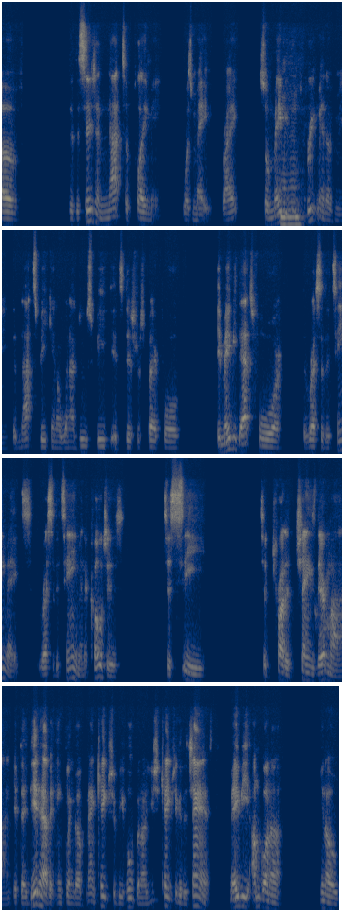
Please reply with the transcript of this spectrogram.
of the decision not to play me was made, right? So maybe mm-hmm. the treatment of me, the not speaking, or when I do speak, it's disrespectful. It maybe that's for the rest of the teammates, the rest of the team, and the coaches to see, to try to change their mind. If they did have an inkling of, man, Cape should be hooping, or you should, Cape should get a chance. Maybe I'm gonna, you know,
